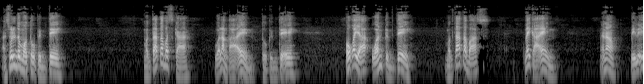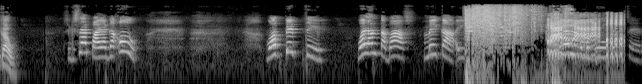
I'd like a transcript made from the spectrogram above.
Ang sweldo mo, 250. Magtatabas ka, walang kain. 250 eh. O kaya, 150. Magtatabas, may kain. Ano? Pili ikaw. Sige sir, payag ako. 150. Walang tabas. May kain. Ilan ako mag-upit, sir?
